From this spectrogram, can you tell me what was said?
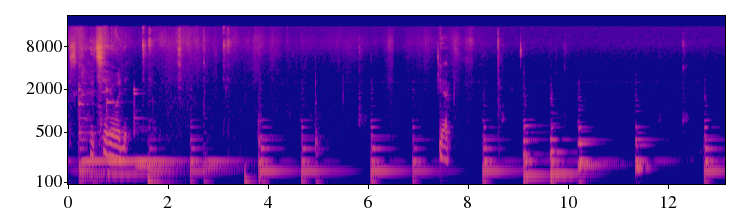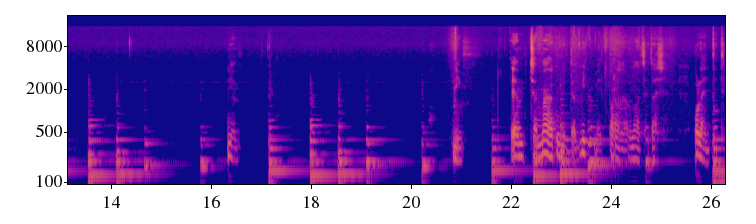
kes kurat see oli? See maja kummitanud mitmeid paranormaalseid asju, olendid.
